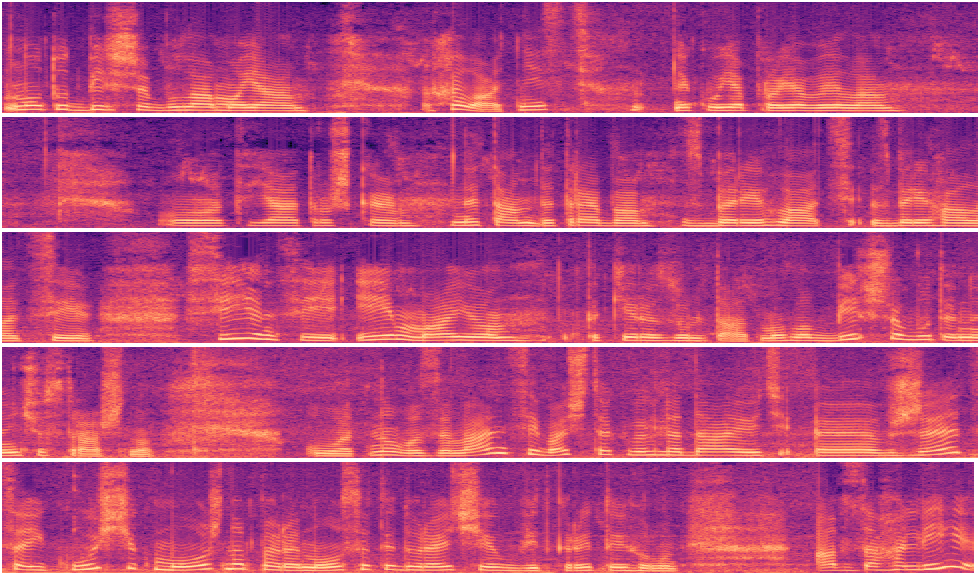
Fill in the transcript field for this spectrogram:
Ну, тут більше була моя халатність, яку я проявила. От, я трошки не там, де треба, зберігла, зберігала ці сіянці і маю такий результат. Могло б більше бути, але нічого страшного. От, новозеландці, бачите, як виглядають. Е, вже цей кущик можна переносити, до речі, в відкритий ґрунт. А взагалі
